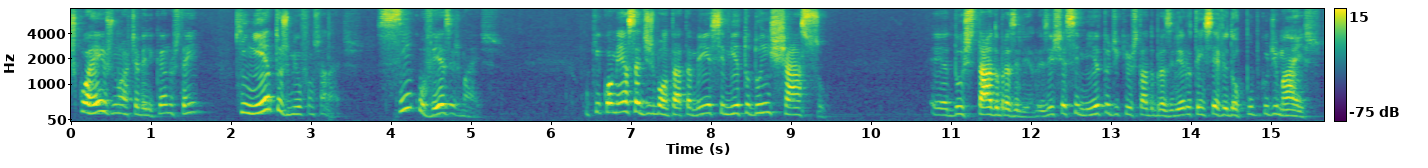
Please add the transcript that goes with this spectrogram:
Os Correios norte-americanos têm 500 mil funcionários, cinco vezes mais. o que começa a desmontar também esse mito do inchaço é, do Estado brasileiro. Existe esse mito de que o Estado brasileiro tem servidor público demais.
